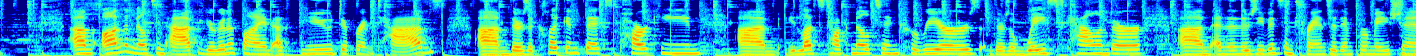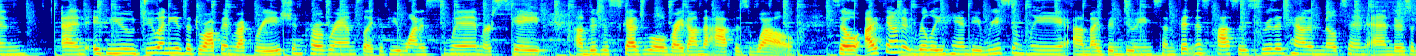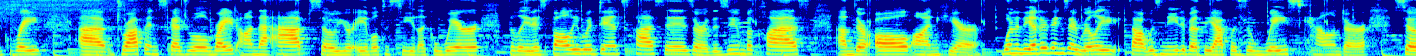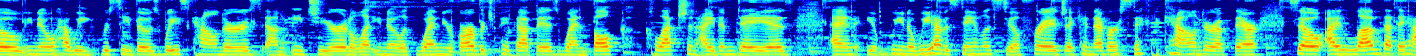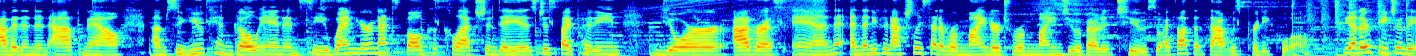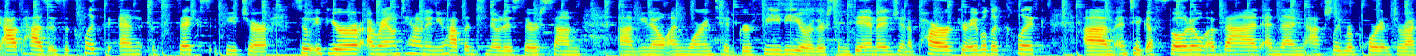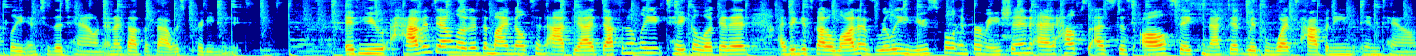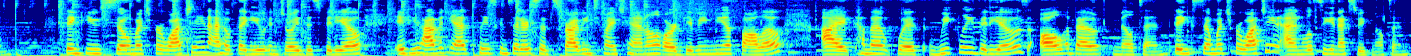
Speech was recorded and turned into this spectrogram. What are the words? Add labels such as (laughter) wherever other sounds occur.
Um, on the Milton app, you're gonna find a few different tabs. Um, there's a click and fix, parking, um, let's talk Milton, careers, there's a waste calendar, um, and then there's even some transit information. And if you do any of the drop-in recreation programs, like if you wanna swim or skate, um, there's a schedule right on the app as well. So I found it really handy recently. Um, I've been doing some fitness classes through the town of Milton and there's a great uh, drop-in schedule right on the app. So you're able to see like where the latest Bollywood dance classes or the Zumba class, um, they're all on here. One of the other things I really thought was neat about the app was the waste calendar. So you know how we receive those waste calendars um, each year, it'll let you know like when your garbage pickup is, when bulk collection item day is. And you know, we have a stainless steel fridge. I can never (laughs) stick the calendar up there. So I love that they have it in an app now. Um, so you can go in and see when your next bulk collection day is just by putting your address in. And then you can actually set a reminder to remind you about it too. So I thought that that was pretty cool. The other feature the app has is the click and fix feature. So if you're around town and you happen to notice there's some, um, you know, unwarranted graffiti or there's some damage in a park, you're able to click um, and take a photo of that and then actually report it directly into the town. And I thought that that was pretty neat. If you haven't downloaded the My Milton app yet, definitely take a look at it. I think it's got a lot of really useful information and helps us just all stay connected with what's happening in town. Thank you so much for watching. I hope that you enjoyed this video. If you haven't yet, please consider subscribing to my channel or giving me a follow. I come out with weekly videos all about Milton. Thanks so much for watching and we'll see you next week, Milton.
